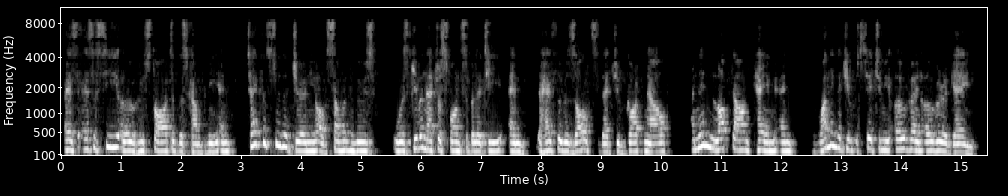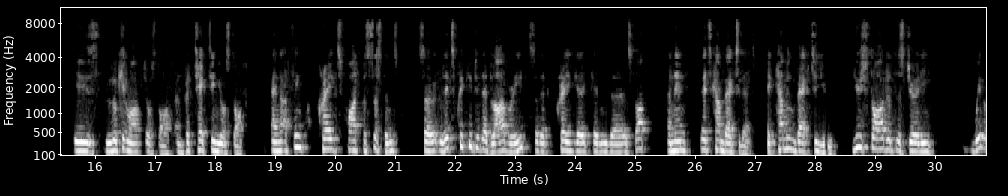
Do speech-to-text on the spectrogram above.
as, as a CEO who started this company and take us through the journey of someone who's was given that responsibility and has the results that you've got now. And then lockdown came and one thing that you've said to me over and over again is looking after your staff and protecting your staff. And I think Craig's quite persistent. So let's quickly do that live read so that Craig uh, can uh, stop and then let's come back to that. Coming back to you. You started this journey we,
